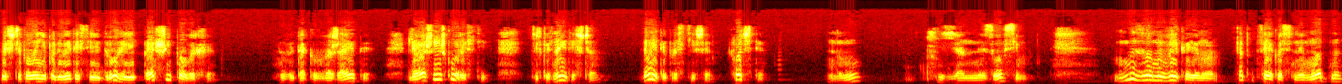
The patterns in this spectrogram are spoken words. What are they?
ви ще повинні подивитися і другий, і перший поверхи? Ви так вважаєте? Для вашої ж користі. Тільки знаєте що? Давайте простіше. Хочете? Ну, я не зовсім. Ми з вами викаємо, а тут це якось не модно.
